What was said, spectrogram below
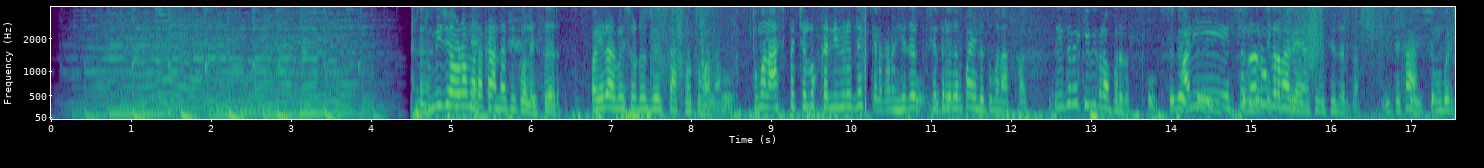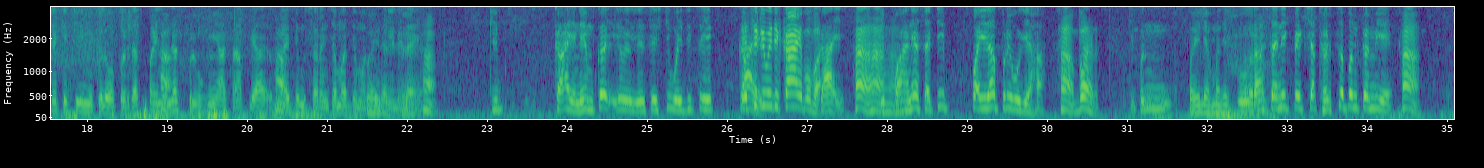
तुम्ही जो एवढा मोठा कांदा पिकवलाय सर पहिला डोस जो टाकला तुम्हाला. हो. तुम्हाला आसपासच्या लोकांनी विरोध नाही केला कारण हे जर क्षेत्र जर पाहिलं तुम्हाला आसपास तर हे सगळं केमिकल वापरतात. हो, सगळं आणि सगळं डोंगर टक्के भाग आहे असं शेजारचा. इथं हा. शंभर टक्के केमिकल वापरतात. पहिल्यांदाच प्रयोग मी असा आपल्या माध्यम सरांच्या माध्यमातून केलेला आहे. हा. की काय नेमकं एस एस टी वैदिकचं एक काय मध्ये काय बाबा? काय हा हा की हा. पाहण्यासाठी पहिला प्रयोग आहे हा. हा बर. की पण पहिल्यामध्येच रासायनिकपेक्षा खर्च पण कमी आहे. हा.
